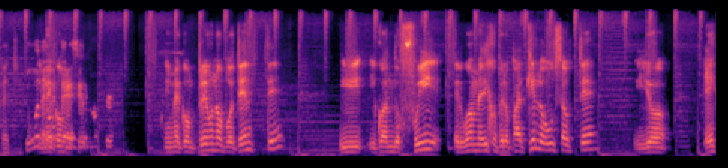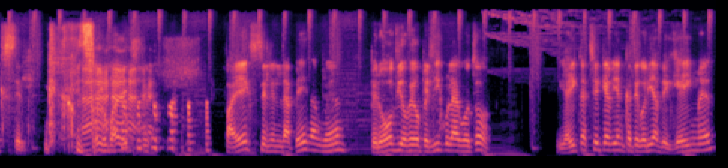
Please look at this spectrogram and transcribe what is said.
Cacha. ¿Tú Y me y compré uno potente y, y cuando fui, el weón me dijo, pero ¿para qué lo usa usted? Y yo, Excel. Solo para Excel. Para Excel en la pega, weón. Pero obvio veo películas, hago todo. Y ahí caché que habían categorías de gamer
